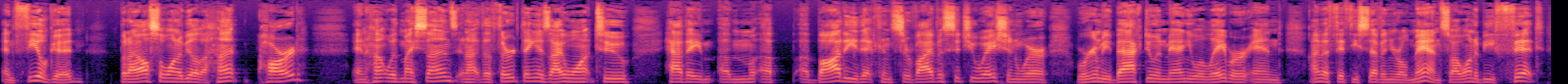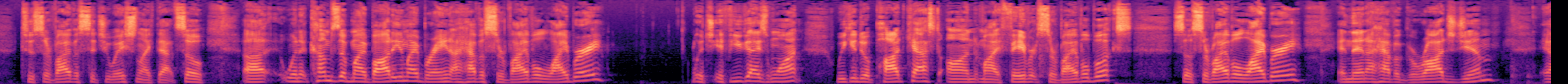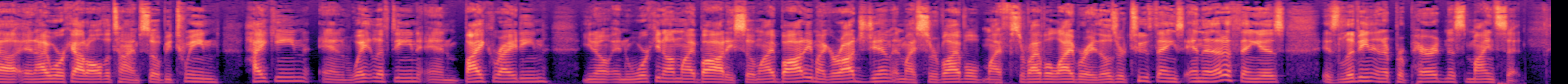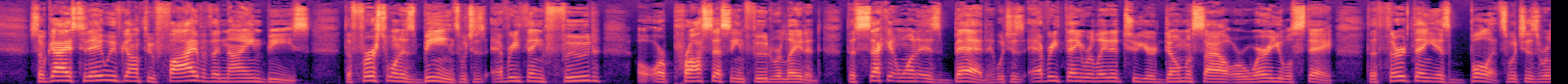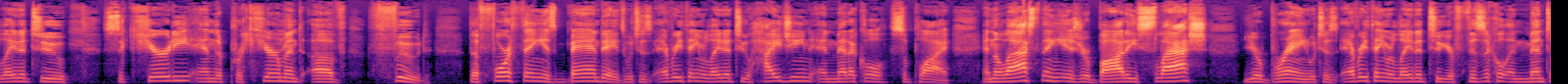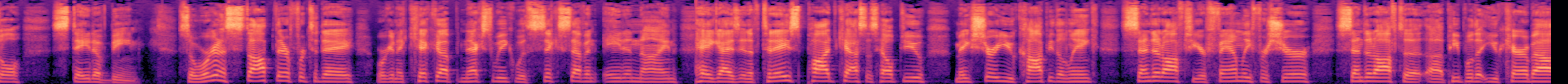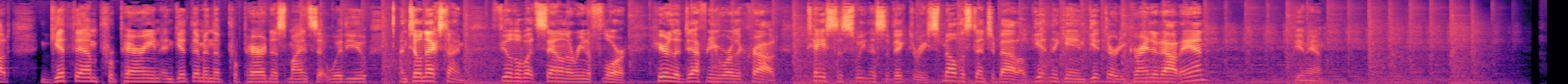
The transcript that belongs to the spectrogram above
and feel good, but I also want to be able to hunt hard and hunt with my sons. And I, the third thing is I want to have a, a, a body that can survive a situation where we're going to be back doing manual labor and I'm a 57 year old man. So I want to be fit to survive a situation like that. So uh, when it comes to my body and my brain, I have a survival library which if you guys want we can do a podcast on my favorite survival books so survival library and then i have a garage gym uh, and i work out all the time. So between hiking and weightlifting and bike riding you know and working on my body. So my body my garage gym and my survival my survival library those are two things. And the other thing is is living in a preparedness mindset so, guys, today we've gone through five of the nine B's. The first one is beans, which is everything food or processing food related. The second one is bed, which is everything related to your domicile or where you will stay. The third thing is bullets, which is related to security and the procurement of food. The fourth thing is band aids, which is everything related to hygiene and medical supply. And the last thing is your body slash your brain, which is everything related to your physical and mental state of being. So we're going to stop there for today. We're going to kick up next week with six, seven, eight, and nine. Hey guys, and if today's podcast has helped you, make sure you copy the link, send it off to your family for sure, send it off to uh, people that you care about, get them preparing and get them in the preparedness mindset with you. Until next time, feel the wet sand on the arena floor, hear the deafening roar of the crowd, taste the sweetness of victory, smell the stench of battle, get in the game, get dirty, grind it out, and be a man.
